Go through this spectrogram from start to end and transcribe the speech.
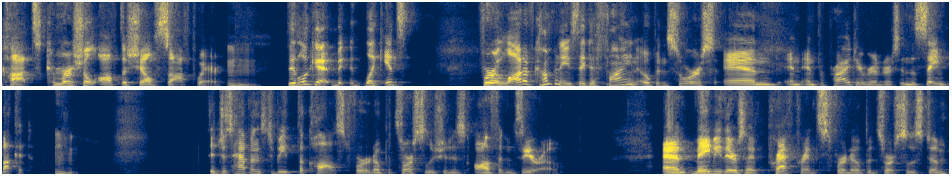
COTS, commercial off the shelf software. Mhm. They look at like it's for a lot of companies they define open source and and, and proprietary vendors in the same bucket. Mhm. It just happens to be the cost for an open source solution is often zero. And maybe there's a preference for an open source system,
